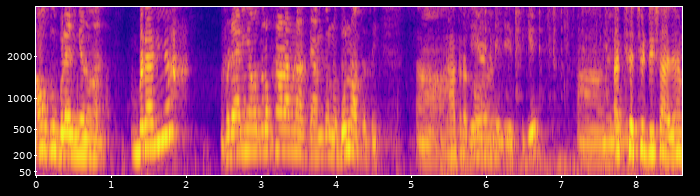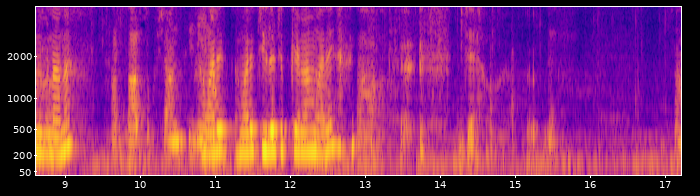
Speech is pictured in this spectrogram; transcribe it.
हम तू बड़ानिया तो बड़ानिया? मतलब खाना बनाते हैं हम दोनों दोनों हाथों से। हाथ रखो। ये देवती के। अच्छी अच्छी डिश आ जाए हमें बनाना। हर साल सुख शांति हमारे हमारे चीले चिपके ना हमारे। जय हो। सा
